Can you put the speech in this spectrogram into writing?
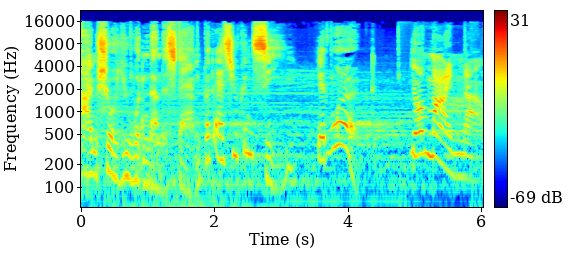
I'm sure you wouldn't understand, but as you can see, it worked. You're mine now.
